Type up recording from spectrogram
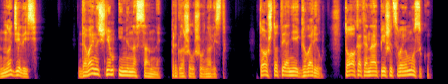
«Но делись». «Давай начнем именно с Анны», – предложил журналист. «То, что ты о ней говорил, то, как она пишет свою музыку,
